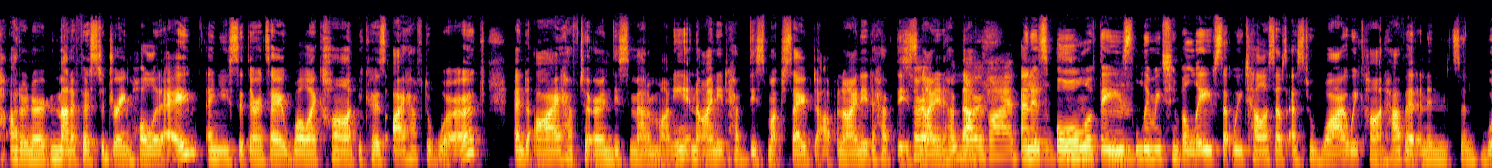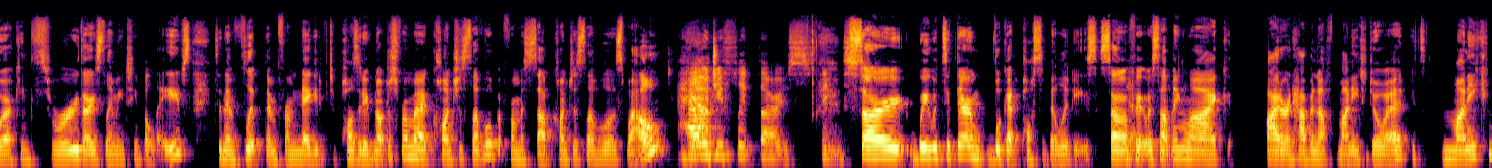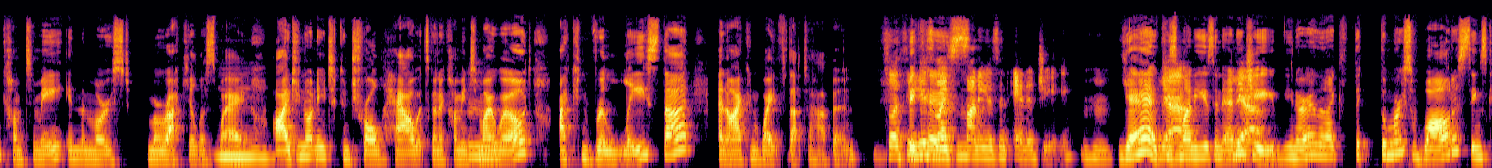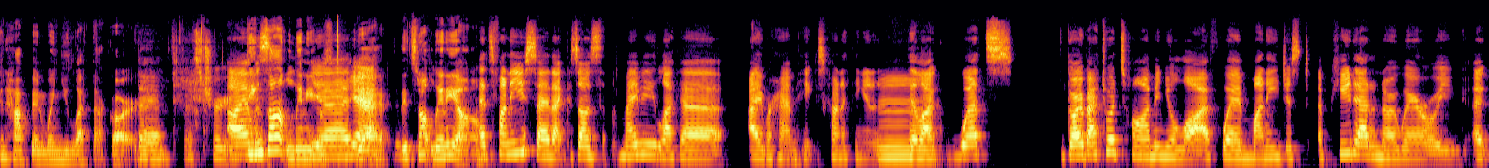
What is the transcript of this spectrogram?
I don't know, manifest a dream holiday, and you sit there and say, well, I can't because I have to work and I have to earn this amount of money and I need to have this much saved up and I need to have this and I need to have that. low vibe And it's all of these Mm. limiting beliefs that we tell ourselves as to why we can't have it. And then it's in working through those limiting beliefs to then flip them from negative to positive, not just from a conscious level, but from a subconscious level as well. How Yeah. would you flip those things? So we would sit there and look at possibilities. So if Yeah. it was something like, I don't have enough money to do it, it's money can come to me in the most miraculous way. Mm. I do not need to control how it's going to come into my Mm. world. I can release that and I can wait for that to happen. So I think it's like money is an energy. Yeah, because Yeah. money is an energy, you know, like the, the most wildest things can happen when you let that go. There. That's true. I things was- aren't linear. yeah, Yeah, yeah. it's not linear. It's funny you say that because I was maybe like a Abraham Hicks kind of thing. And Mm. they're like, what's go back to a time in your life where money just appeared out of nowhere or you uh,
